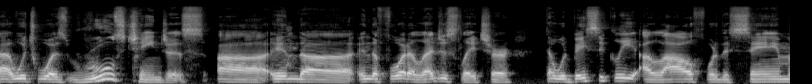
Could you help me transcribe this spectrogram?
Uh, which was rules changes uh, in the in the Florida legislature that would basically allow for the same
